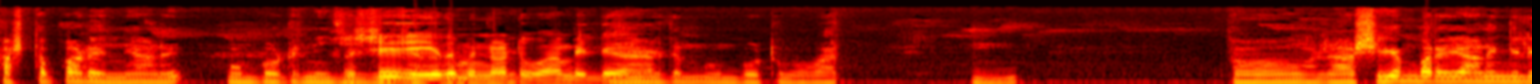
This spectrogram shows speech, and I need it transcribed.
കഷ്ടപ്പാട് തന്നെയാണ് മുമ്പോട്ട് ചെയ്ത് മുന്നോട്ട് പോകാൻ വലിയ ജീവിതം മുമ്പോട്ട് പോകാൻ. ഇപ്പോൾ രാഷ്ട്രീയം പറയുകയാണെങ്കിൽ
